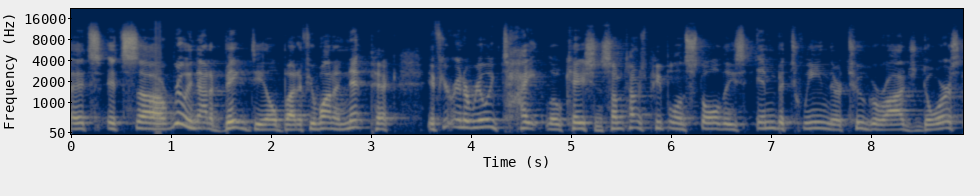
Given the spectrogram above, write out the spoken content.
It's, it's uh, really not a big deal, but if you want to nitpick, if you're in a really tight location, sometimes people install these in between their two garage doors.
